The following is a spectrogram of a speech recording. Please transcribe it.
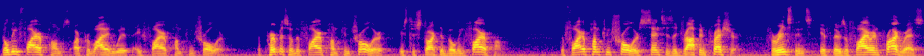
Building fire pumps are provided with a fire pump controller. The purpose of the fire pump controller is to start the building fire pump. The fire pump controller senses a drop in pressure. For instance, if there's a fire in progress,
